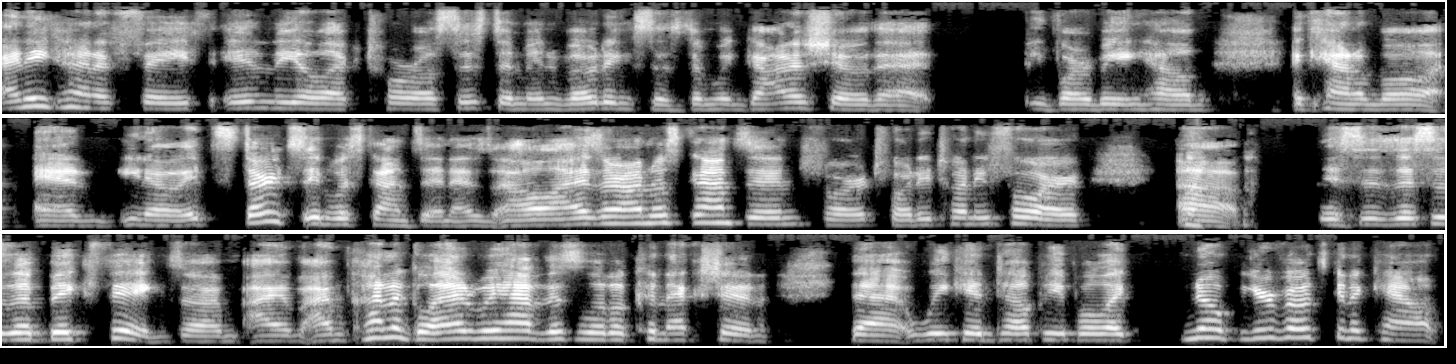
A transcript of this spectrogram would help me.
any kind of faith in the electoral system in voting system we got to show that people are being held accountable. And you know it starts in wisconsin as all eyes are on wisconsin for 2024 uh, this is this is a big thing so i'm i'm, I'm kind of glad we have this little connection that we can tell people like nope your vote's going to count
